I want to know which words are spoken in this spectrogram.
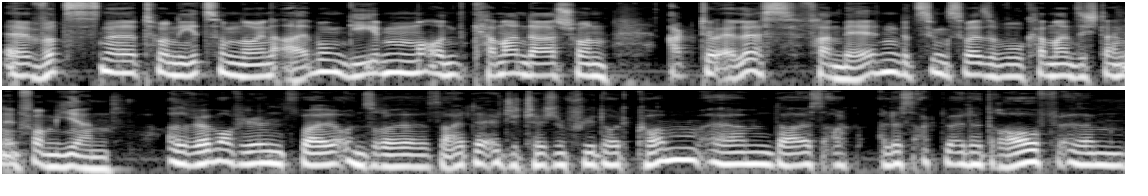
Äh, Wird es eine Tournee zum neuen Album geben und kann man da schon Aktuelles vermelden, beziehungsweise wo kann man sich dann informieren? Also wir haben auf jeden Fall unsere Seite agitationfree.com. Ähm, da ist alles Aktuelle drauf. Ähm,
